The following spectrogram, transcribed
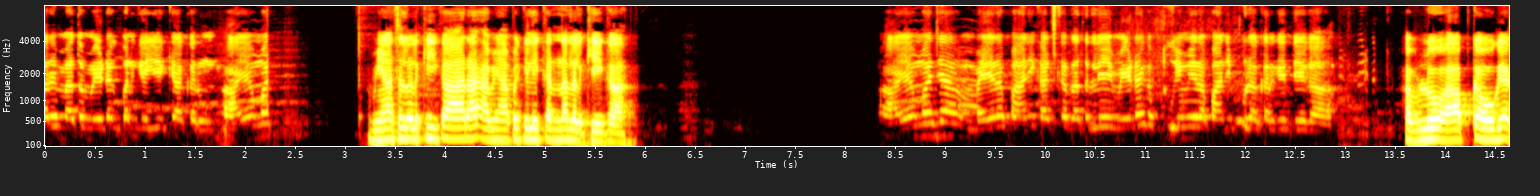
अरे मैं तो मेढक बन गया। ये क्या करूँ? आया मैं अब यहाँ से लड़की का आ रहा है। अब यहाँ पे क्लिक करना लड़की का। मज़ा, मेरा पानी खर्च कर रहा था, ले मेरा कब तू ही मेरा पानी पूरा करके देगा। अब लो, आपका हो गया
